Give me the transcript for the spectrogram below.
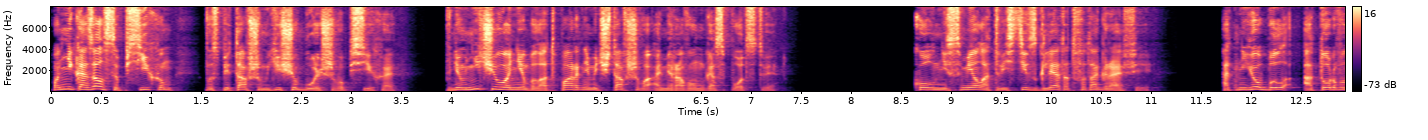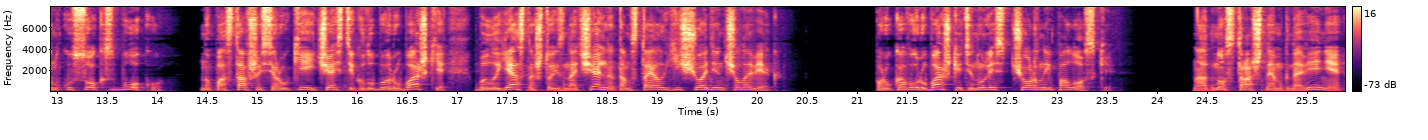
Он не казался психом, воспитавшим еще большего психа. В нем ничего не было от парня, мечтавшего о мировом господстве. Кол не смел отвести взгляд от фотографии. От нее был оторван кусок сбоку, но по оставшейся руке и части голубой рубашки было ясно, что изначально там стоял еще один человек. По рукаву рубашки тянулись черные полоски – на одно страшное мгновение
